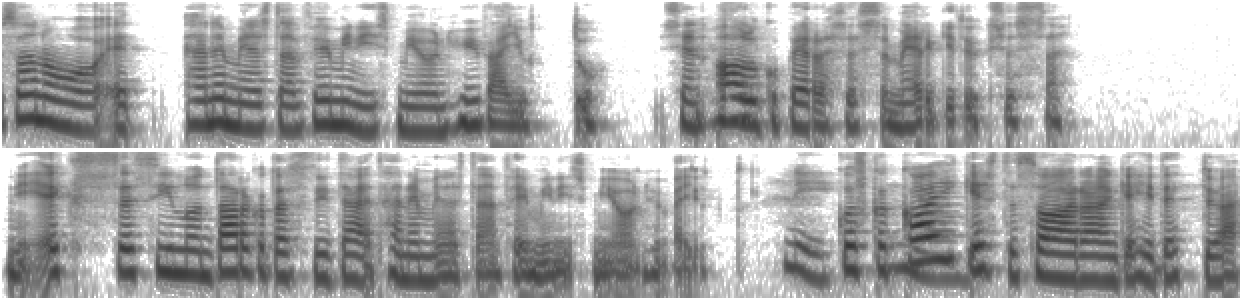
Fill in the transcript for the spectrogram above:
sanoo, että hänen mielestään feminismi on hyvä juttu sen Mhm. alkuperäisessä merkityksessä. Niin eikö se silloin tarkoita sitä, että hänen mielestään feminismi on hyvä juttu? Niin. Koska kaikesta saadaan kehitettyä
